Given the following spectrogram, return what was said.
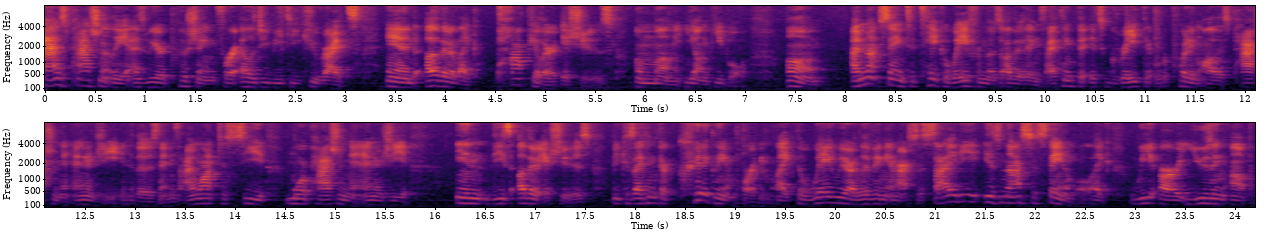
as passionately as we are pushing for LGBTQ rights and other, like, popular issues among young people. Um, I'm not saying to take away from those other things. I think that it's great that we're putting all this passion and energy into those things. I want to see more passion and energy in these other issues, because I think they're critically important. Like, the way we are living in our society is not sustainable. Like, we are using up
